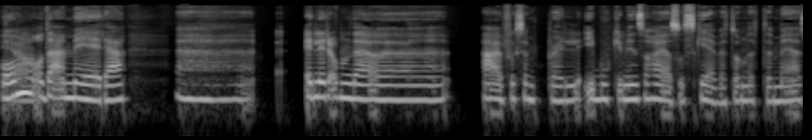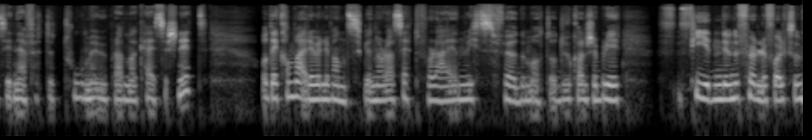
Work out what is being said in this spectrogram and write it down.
om, Ja. og det er mer Eller om det eh, er for eksempel I boken min så har jeg også skrevet om dette med Siden jeg fødte to med uplanlagt keisersnitt, og det kan være veldig vanskelig når du har sett for deg en viss fødemåte, og du kanskje blir feeden din, du følger folk som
